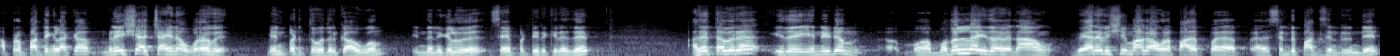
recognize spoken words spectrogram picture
அப்புறம் பார்த்தீங்களாக்கா மலேசியா சைனா உறவு மேம்படுத்துவதற்காகவும் இந்த நிகழ்வு செய்யப்பட்டிருக்கிறது. அதை தவிர இது என்னிடம் முதல்ல இதை நான் வேறு விஷயமாக அவங்கள பா சென்று பார்க்க சென்றிருந்தேன்.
